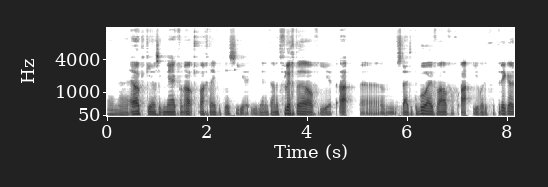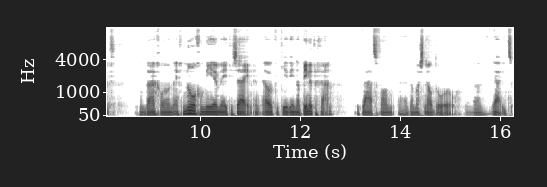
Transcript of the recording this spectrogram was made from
En elke keer als ik merk van, oh, wacht eventjes, hier, hier ben ik aan het vluchten, of hier ah, uh, sluit ik de boel even af, of ah, hier word ik getriggerd. Om daar gewoon echt nog meer mee te zijn en elke keer weer naar binnen te gaan. In plaats van uh, dan maar snel door ehm, ja, iets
